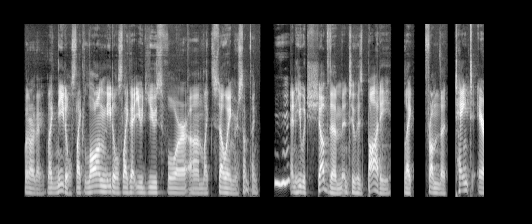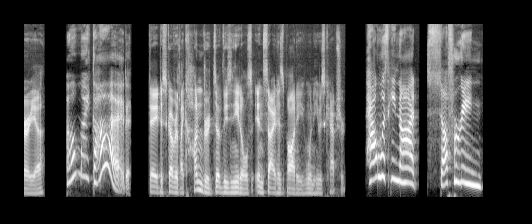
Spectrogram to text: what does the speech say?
what are they like needles, like long needles, like that you'd use for um, like sewing or something, hmm and he would shove them into his body, like from the taint area. Oh my god. They discovered like hundreds of these needles inside his body when he was captured. How was he not suffering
